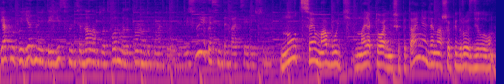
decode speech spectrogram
Як ви поєднуєте її з функціоналом платформи електронного документообігу? Існує якась інтеграція рішень? Ну, це, мабуть, найактуальніше питання для нашого підрозділу.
